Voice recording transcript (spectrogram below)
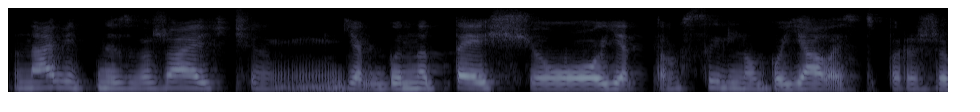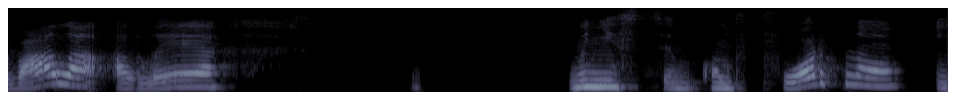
навіть не зважаючи якби на те, що я там сильно боялась, переживала, але мені з цим комфортно, і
